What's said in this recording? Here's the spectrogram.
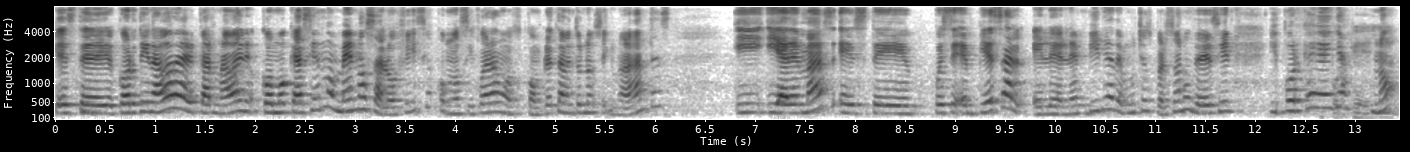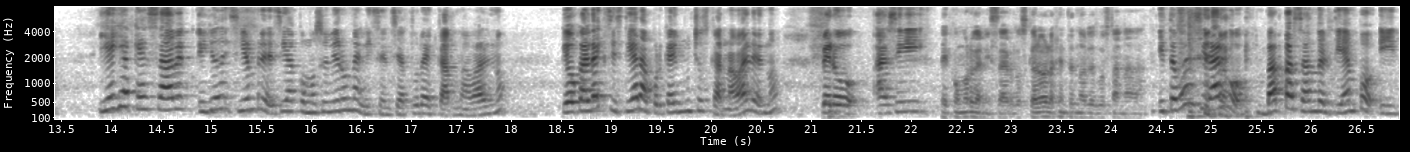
este, coordinadora del carnaval, como que haciendo menos al oficio, como si fuéramos completamente unos ignorantes. Y, y además, este, pues empieza el, el envidia de muchas personas de decir, ¿y por qué ella? qué ella? ¿No? ¿Y ella qué sabe? Y yo siempre decía, como si hubiera una licenciatura de carnaval, ¿no? Que ojalá existiera, porque hay muchos carnavales, ¿no? Pero así, De cómo organizarlos, claro, a la gente no les gusta nada. y te voy a decir algo, va pasando el tiempo y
